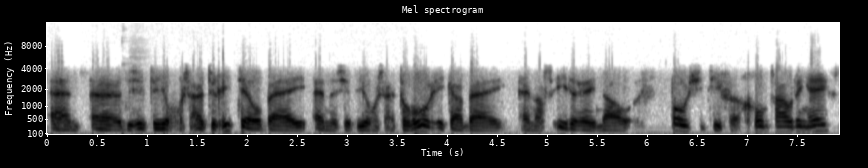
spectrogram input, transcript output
En uh, er zitten jongens uit de retail bij. En er zitten jongens uit de horeca bij. En als iedereen nou een positieve grondhouding heeft.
